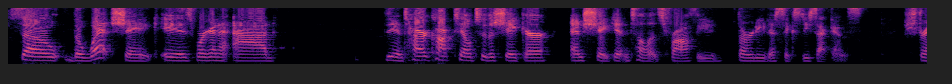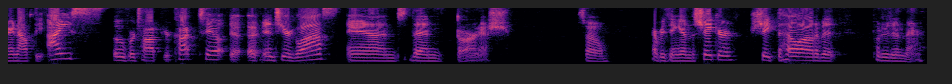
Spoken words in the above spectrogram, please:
So the wet shake is we're going to add the entire cocktail to the shaker and shake it until it's frothy 30 to 60 seconds. Strain out the ice over top your cocktail uh, uh, into your glass and then garnish. So everything in the shaker, shake the hell out of it, put it in there.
